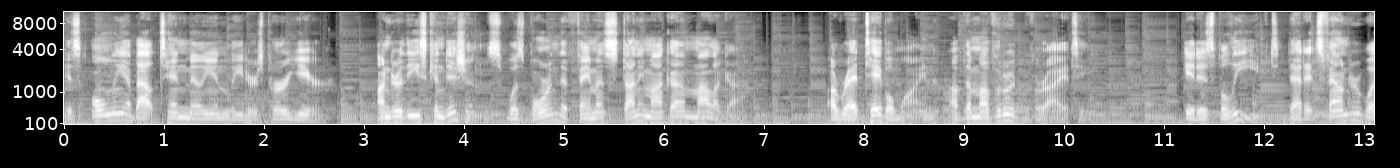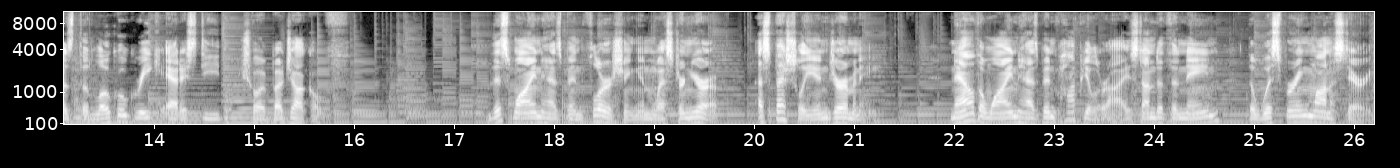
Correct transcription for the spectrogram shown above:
is only about 10 million liters per year. Under these conditions was born the famous Stanimaka Malaga, a red table wine of the Mavrud variety. It is believed that its founder was the local Greek Aristide Choibajakov. This wine has been flourishing in Western Europe, especially in Germany. Now the wine has been popularized under the name the Whispering Monastery.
